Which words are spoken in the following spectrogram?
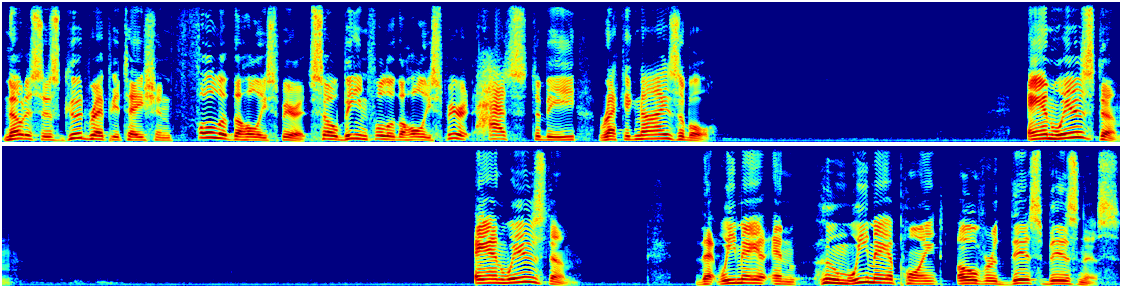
Notice this good reputation, full of the Holy Spirit. So, being full of the Holy Spirit has to be recognizable. And wisdom. And wisdom that we may and whom we may appoint over this business.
